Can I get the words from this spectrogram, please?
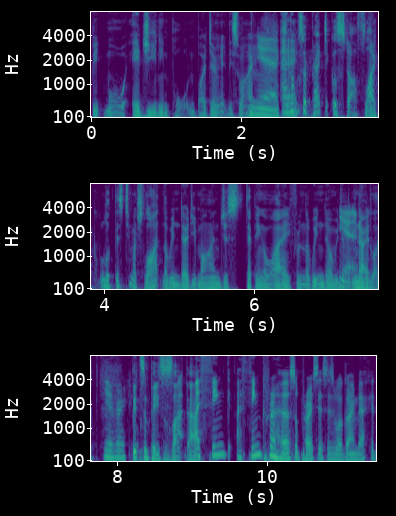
bit more edgy and important by doing it this way. Yeah. Okay. And also practical stuff like, look, there's too much light in the window. Do you mind just stepping away from the window? And we do, Yeah. you know, like yeah. Very. Cool. bits and pieces like I, I think I think rehearsal process as well. Going back a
